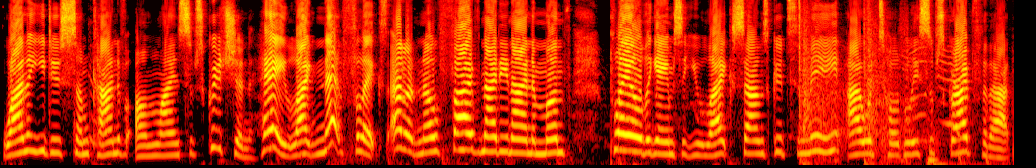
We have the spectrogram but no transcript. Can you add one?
Why don't you do some kind of online subscription? Hey, like Netflix, I don't know, $5.99 a month, play all the games that you like. Sounds good to me. I would totally subscribe for that.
